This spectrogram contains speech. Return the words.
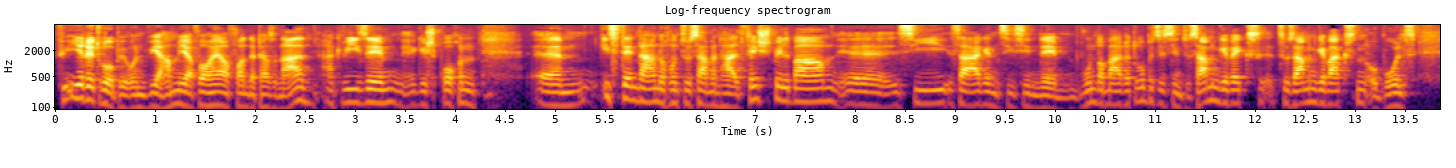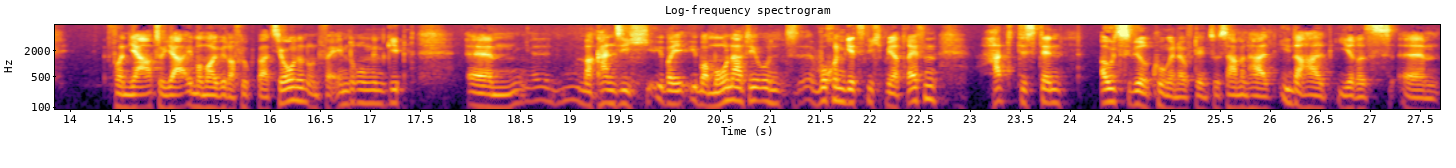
für Ihre Truppe? Und wir haben ja vorher von der Personalakquise äh, gesprochen. Ähm, ist denn da noch ein Zusammenhalt feststellbar? Äh, Sie sagen, Sie sind eine wunderbare Truppe, Sie sind zusammengewachsen, obwohl es von Jahr zu Jahr immer mal wieder Fluktuationen und Veränderungen gibt. Ähm, man kann sich über, über Monate und Wochen jetzt nicht mehr treffen. Hat das denn Auswirkungen auf den Zusammenhalt innerhalb Ihres, ähm,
